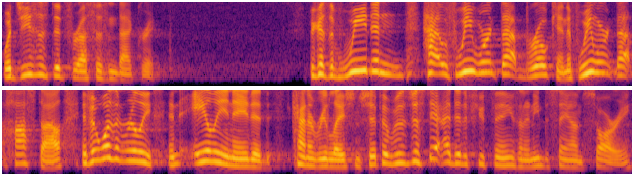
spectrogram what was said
what Jesus did for us isn't that great. Because if we didn't have, if we weren't that broken, if we weren't that hostile, if it wasn't really an alienated kind of relationship, it was just, yeah, I did a few things and I need to say I'm sorry,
